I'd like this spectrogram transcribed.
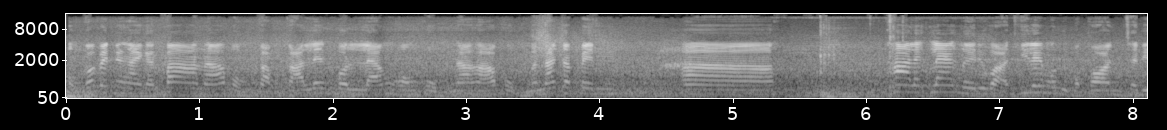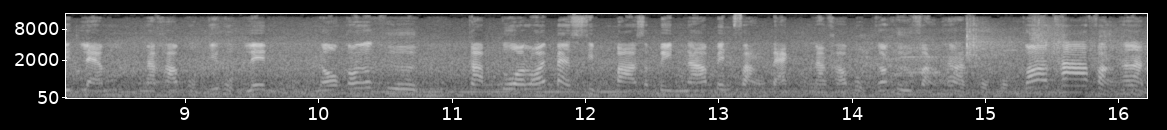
ผมก็เป็นยังไงกันบ้างนะครับผมกับการเล่ นบนแรมของผมนะครับผมมันน่าจะเป็นท่าแรกๆเลยดีกว่าที่เล่นบนอุปกรณ์ชนิดแรมนะครับผมที่ผมเล่นเนาะก็ก็คือกับตัว 180 บาร์สปินนะเป็นฝั่งแบ็คนะครับผมก็คือฝั่งถนัดผมผมก็ถ้าฝั่งถนัด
